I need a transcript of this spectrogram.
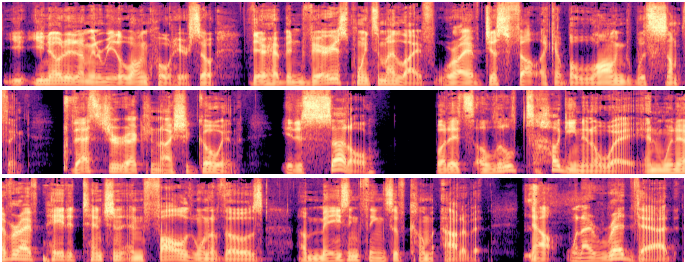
you, you noted, I'm going to read a long quote here. So there have been various points in my life where I have just felt like I belonged with something. That's the direction I should go in. It is subtle, but it's a little tugging in a way. And whenever I've paid attention and followed one of those, amazing things have come out of it. Now, when I read that,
